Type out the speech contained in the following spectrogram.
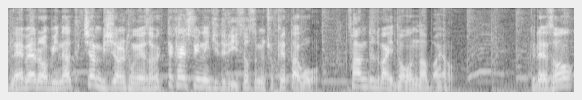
레벨업이나 특정 미션을 통해서 획득할 수 있는 기술이 있었으면 좋겠다고 사람들도 많이 넣었나봐요. 그래서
